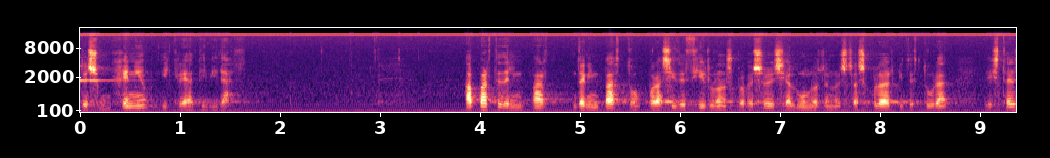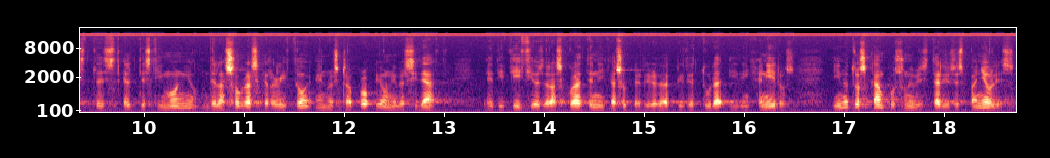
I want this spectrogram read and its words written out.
de su ingenio y creatividad. Aparte del, impacto, por así decirlo, en los profesores y alumnos de nuestra Escuela de Arquitectura, está el testimonio de las obras que realizó en nuestra propia universidad, edificios de la Escuela Técnica Superior de Arquitectura y de Ingenieros, y en otros campus universitarios españoles,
